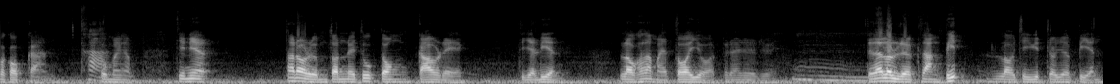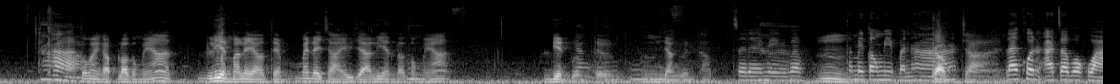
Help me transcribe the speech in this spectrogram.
ประกอบการค่ะถูกไหมครับ ทีเนี้ยถ้าเราเริ่มต้นในทุกตรงก้าวแรกที่จะเรียน เราก็สามารถต่อยอดไปได้เรื่อยอืม ๆแต่ถ้าเราเลือกทางพิษเราชีวิตเราจะเปลี่ยน ค่ะ ถูกไหมครับเราต้องไม่อาจเรียนมาแล้วแต่ไม่ได้ใช้วิชาเรียนเราต้องไม่อาจ เรียนเพิ่มเติมอืมอย่างอื่นครับ จะได้ไม่แบบอืม ถ้าไม่ต้องมีปัญหากับใช่หลายคนอาจจะบอกว่า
